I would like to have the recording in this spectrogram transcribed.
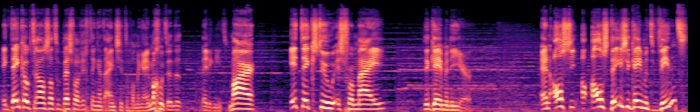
Ik denk ook trouwens dat we best wel richting het eind zitten van de game. Maar goed, eh, dat weet ik niet. Maar It Takes Two is voor mij de Game of the Year. En als, die, als deze game het wint...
